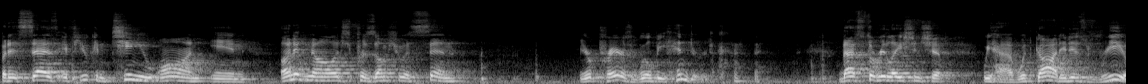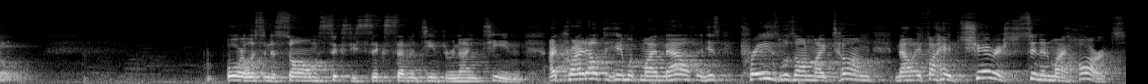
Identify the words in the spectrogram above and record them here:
But it says if you continue on in unacknowledged, presumptuous sin, your prayers will be hindered. That's the relationship we have with God. It is real. Or listen to Psalm 66, 17 through 19. I cried out to him with my mouth, and his praise was on my tongue. Now, if I had cherished sin in my heart,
